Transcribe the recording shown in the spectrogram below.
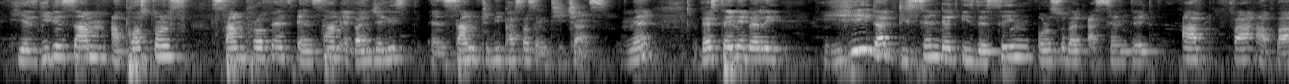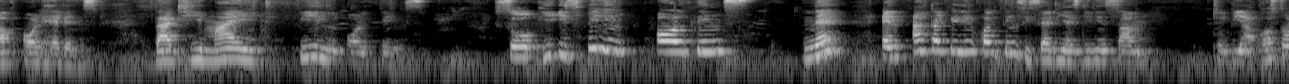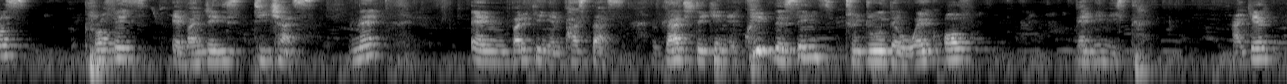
he has given some apostles, some prophets, and some evangelists, and some to be pastors and teachers. Ne? Verse 10, he that descended is the same also that ascended up far above all heavens, that he might fill all things. So he is filling all things, ne? and after filling all things, he said he has given some to be apostles, prophets, evangelists, teachers, ne? and barking and pastors, that they can equip the saints to do the work of the ministry. Okay?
